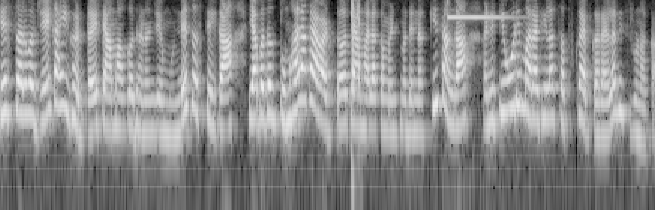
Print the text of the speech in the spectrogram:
हे सर्व जे काही घडतंय त्यामागं धनंजय मुंडेच असतील का? याबद्दल तुम्हाला काय वाटतं? ते आम्हाला कमेंट्समध्ये नक्की सांगा आणि टीओडी मराठीला सबस्क्राईब करायला विसरू नका.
